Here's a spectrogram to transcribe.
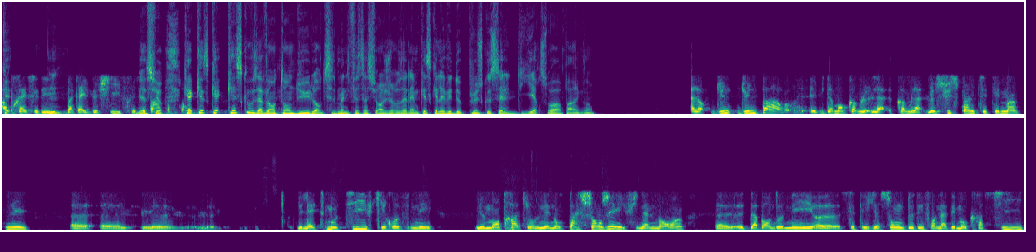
après, c'est des mhm. batailles de chiffres. Bien sûr. Qu'est-ce que vous avez entendu lors de cette manifestation à Jérusalem? Qu'est-ce qu'elle avait de plus que celle d'hier soir, par exemple? Alors, d'une part, évidemment, comme le, comme le suspense s'était maintenu, euh, euh, qui revenaient, le mantra qui revenait n'ont pas changé finalement. Hein. Euh, d'abandonner euh, cette législation, de défendre la démocratie,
